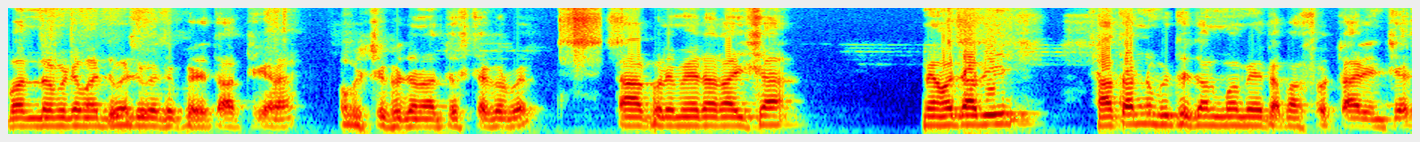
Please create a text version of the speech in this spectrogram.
বন্ধ মিডিয়ার মাধ্যমে যোগাযোগ করে তার ঠিকানা অবশ্যই খোঁজানোর চেষ্টা করবেন। তারপরে মেয়েটা রাইসা মেহজাবিন সাতান্নব্বইতে জন্ম, মেয়েটা পাঁচশো চার ইঞ্চের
